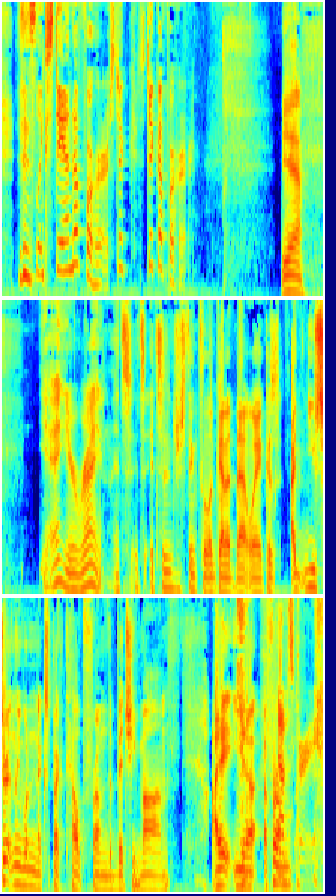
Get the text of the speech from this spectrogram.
it's like stand up for her. Stick stick up for her. Yeah, yeah, you're right. It's it's it's interesting to look at it that way because you certainly wouldn't expect help from the bitchy mom. I you know from that was great.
